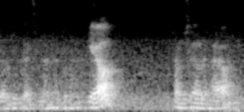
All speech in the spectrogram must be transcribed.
여기까지만 하도록 할게요. 다음 시간에 봐요.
